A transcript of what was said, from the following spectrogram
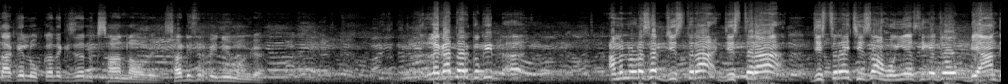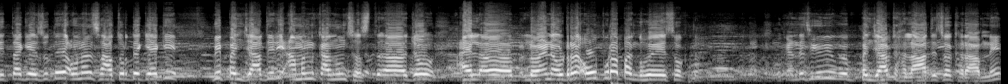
ਤਾਂ ਕਿ ਲੋਕਾਂ ਦਾ ਕਿਸੇ ਦਾ ਨੁਕਸਾਨ ਨਾ ਹੋਵੇ। ਸਾਡੀ ਸਿਰਫ ਇੰਨੀ ਮੰਗ ਹੈ। ਲਗਾਤਾਰ ਕਿਉਂਕਿ ਅ, ਅਮਨ ਅਰੋੜਾ ਸਾਹਿਬ ਜਿਸ ਤਰ੍ਹਾਂ ਜਿਸ ਤਰ੍ਹਾਂ ਜਿਸ ਤਰ੍ਹਾਂ ਇਹ ਚੀਜ਼ਾਂ ਹੋਈਆਂ ਸੀਗੇ ਜੋ ਬਿਆਨ ਦਿੱਤਾ ਗਿਆ ਇਸ ਉੱਤੇ ਉਹਨਾਂ ਨੇ ਸਾਫ਼ ਤੌਰ ਤੇ ਕਿਹਾ ਕਿ ਵੀ ਪੰਜਾਬ ਦੀ ਜਿਹੜੀ ਅਮਨ ਕਾਨੂੰਨ ਸਸਤ ਜੋ ਲਾਅ ਐਂਡ ਆਰਡਰ ਹੈ ਉਹ ਪੂਰਾ ਭੰਗ ਹੋਇਆ ਇਸ ਵਕਤ। ਕਹਿੰਦੇ ਸੀਗੇ ਵੀ ਪੰਜਾਬ 'ਚ ਹਾਲਾਤ ਇਸ ਵਕਤ ਖਰਾਬ ਨੇ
